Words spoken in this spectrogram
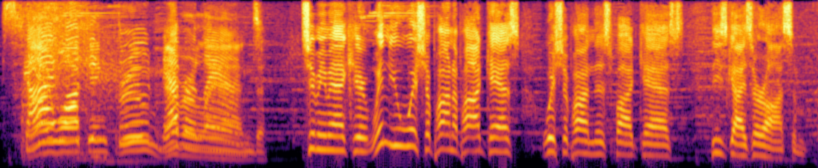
Skywalking through Neverland. Jimmy Mack here. When you wish upon a podcast, wish upon this podcast. These guys are awesome.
